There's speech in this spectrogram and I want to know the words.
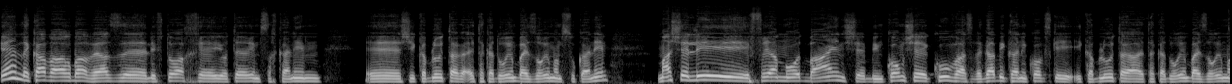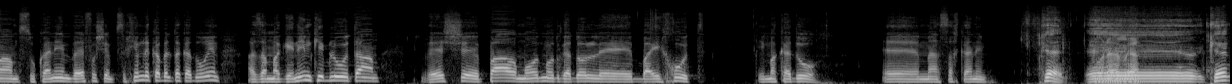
כן, לקו הארבע, ואז uh, לפתוח uh, יותר עם שחקנים uh, שיקבלו את, את הכדורים באזורים המסוכנים. מה שלי הפריע מאוד בעין, שבמקום שקובאס וגבי קניקובסקי יקבלו את, את הכדורים באזורים המסוכנים ואיפה שהם צריכים לקבל את הכדורים, אז המגנים קיבלו אותם, ויש פער מאוד מאוד גדול באיכות עם הכדור מהשחקנים. כן, אה, כן,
